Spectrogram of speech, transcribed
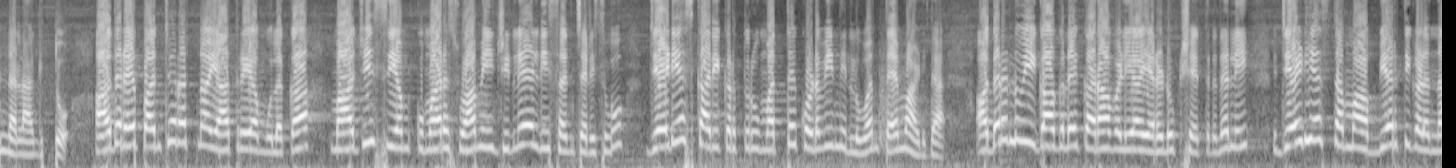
ಎನ್ನಲಾಗಿತ್ತು. ಆದರೆ ಪಂಚರತ್ನ ಯಾತ್ರೆಯ ಮೂಲಕ ಮಾಜಿ ಸಿಎಂ ಕುಮಾರಸ್ವಾಮಿ ಜಿಲ್ಲೆಯಲ್ಲಿ ಸಂಚರಿಸುವ ಜೆಡಿಎಸ್ ಕಾರ್ಯಕರ್ತರು ಮತ್ತೆ ಕೊಡವಿ ನಿಲ್ಲುವಂತೆ ಮಾಡಿದೆ. ಅದರಲ್ಲೂ ಈಗಾಗಲೇ ಕರಾವಳಿಯ ಎರಡು ಕ್ಷೇತ್ರದಲ್ಲಿ ಜೆಡಿಎಸ್ ತಮ್ಮ ಅಭ್ಯರ್ಥಿಗಳನ್ನ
